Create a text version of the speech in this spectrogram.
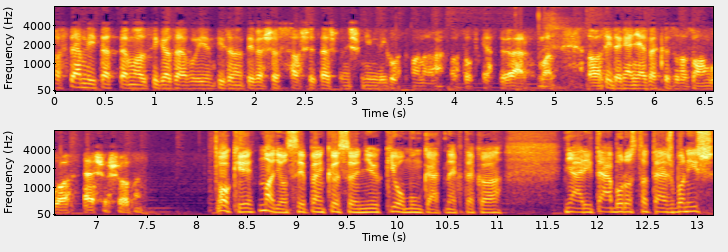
azt említettem, az igazából ilyen 15 éves összehasonlításban is mindig ott van a, a top 2-3-ban. Az idegen nyelvek közül az angol elsősorban. Oké, okay, nagyon szépen köszönjük, jó munkát nektek a nyári táboroztatásban is.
